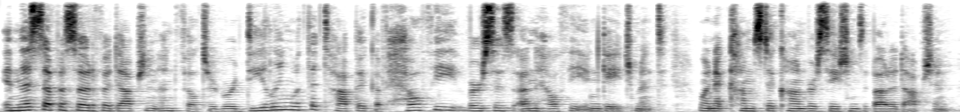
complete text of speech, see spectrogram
In this episode of Adoption Unfiltered, we're dealing with the topic of healthy versus unhealthy engagement when it comes to conversations about adoption.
